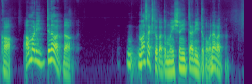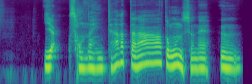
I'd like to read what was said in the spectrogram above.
か、あんまり言ってなかった？まさきとかとも一緒に行ったりとかはなかった？いや、そんなに言ってなかったなと思うんですよね。うん。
